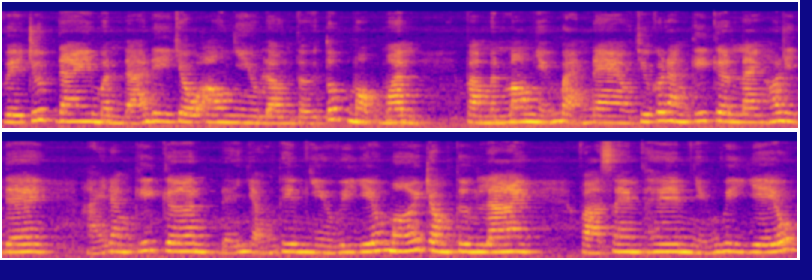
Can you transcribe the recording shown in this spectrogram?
Vì trước đây mình đã đi châu Âu nhiều lần tự túc một mình. Và mình mong những bạn nào chưa có đăng ký kênh Lan Holiday, hãy đăng ký kênh để nhận thêm nhiều video mới trong tương lai. Và xem thêm những video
